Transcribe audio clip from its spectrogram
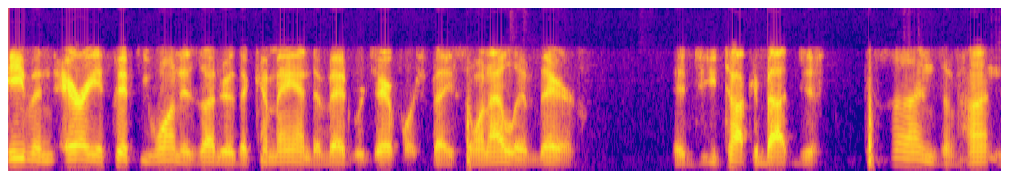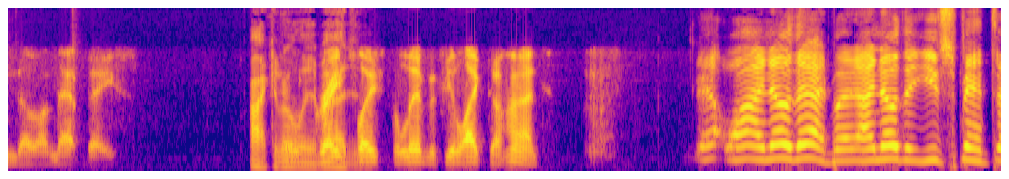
even Area 51 is under the command of Edwards Air Force Base. So when I lived there, it, you talk about just tons of hunting though on that base. I can only Great imagine. place to live if you like to hunt. Yeah, well, I know that, but I know that you've spent uh,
